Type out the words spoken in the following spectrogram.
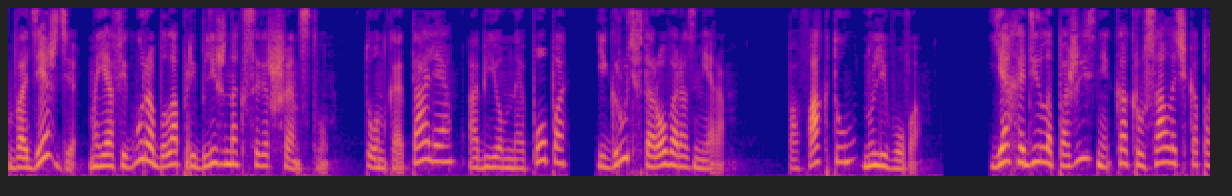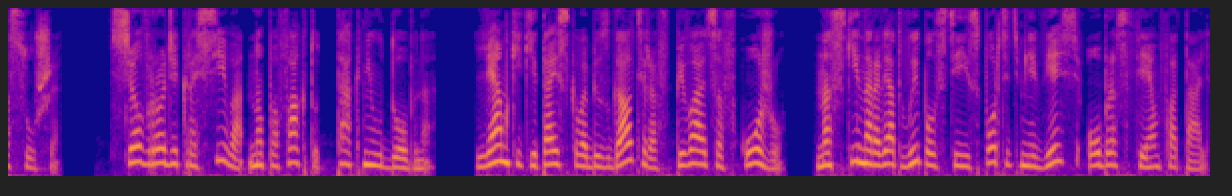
В одежде моя фигура была приближена к совершенству. Тонкая талия, объемная попа и грудь второго размера. По факту нулевого. Я ходила по жизни, как русалочка по суше. Все вроде красиво, но по факту так неудобно. Лямки китайского бюстгальтера впиваются в кожу, носки норовят выползти и испортить мне весь образ фем-фаталь.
